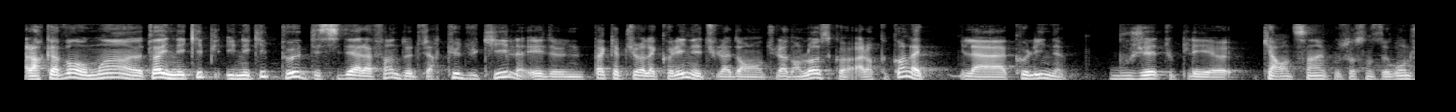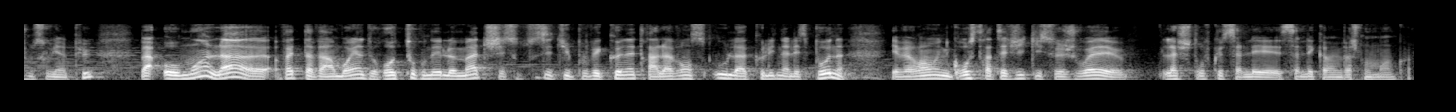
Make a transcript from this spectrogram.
Alors qu'avant, au moins, toi, une équipe, une équipe peut décider à la fin de ne faire que du kill et de ne pas capturer la colline et tu l'as dans, l'os. Alors que quand la colline bougeait toutes les 45 ou 60 secondes, je me souviens plus, bah au moins là, en fait, tu avais un moyen de retourner le match et surtout si tu pouvais connaître à l'avance où la colline allait spawn, il y avait vraiment une grosse stratégie qui se jouait. Là, je trouve que ça l'est, ça quand même vachement moins, quoi.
